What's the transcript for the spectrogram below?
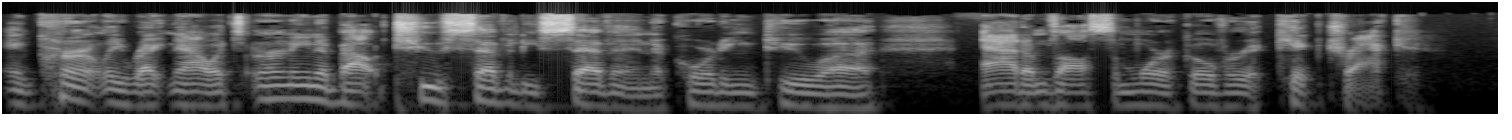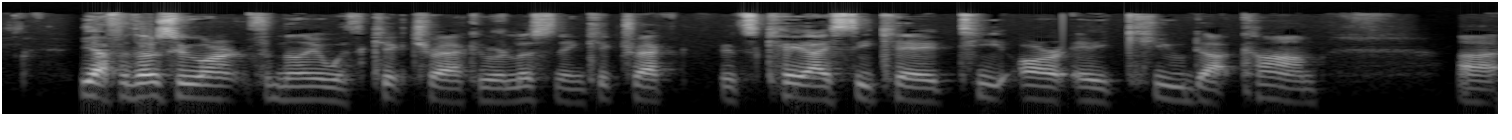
and currently right now it's earning about two seventy seven according to uh, Adam's awesome work over at KickTraq. Yeah, for those who aren't familiar with KickTraq who are listening, KickTraq it's K I C K T R A Q dot com. Uh,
